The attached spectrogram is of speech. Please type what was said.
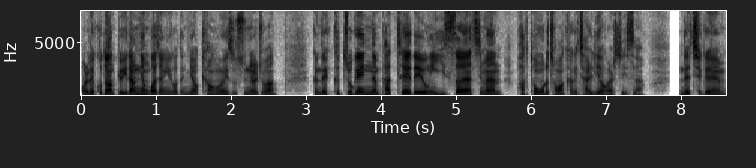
원래 고등학교 1학년 과정이거든요. 경우의 수 순열 조합. 근데 그쪽에 있는 파트의 내용이 있어야지만 확통으로 정확하게 잘 이어갈 수 있어요. 근데 지금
